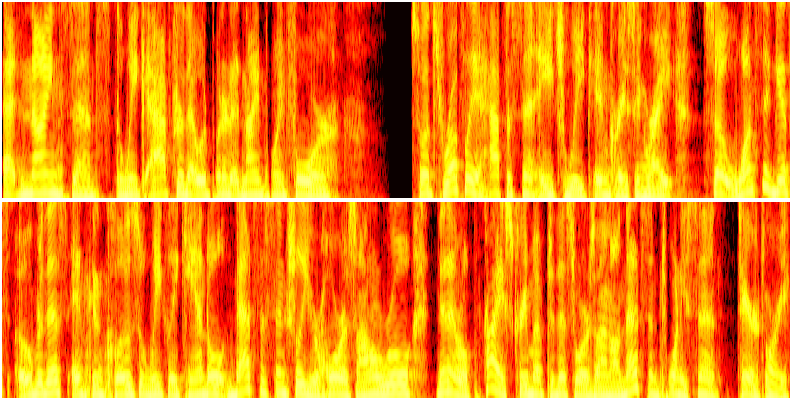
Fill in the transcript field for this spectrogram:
At 9 cents. The week after, that would put it at 9.4. So it's roughly a half a cent each week increasing, right? So once it gets over this and can close a weekly candle, that's essentially your horizontal rule. Then it'll probably scream up to this horizontal, and that's in 20 cent territory,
